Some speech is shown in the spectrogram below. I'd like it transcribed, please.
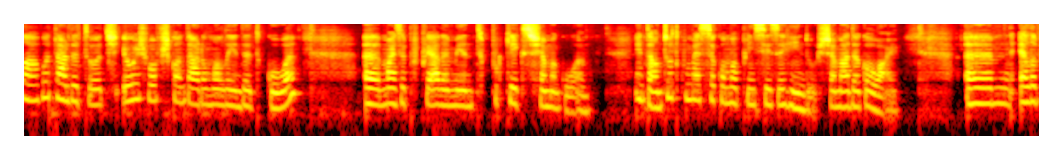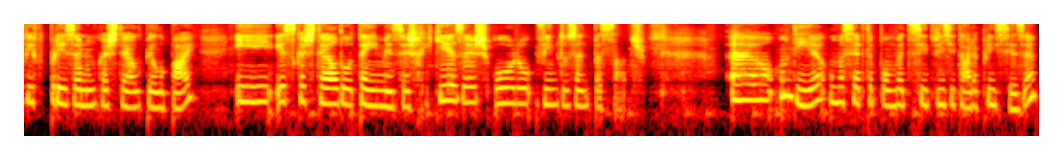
Olá, boa tarde a todos. Eu hoje vou-vos contar uma lenda de Goa, uh, mais apropriadamente porque é que se chama Goa. Então, tudo começa com uma princesa hindu chamada Goai. Um, ela vive presa num castelo pelo pai e esse castelo tem imensas riquezas, ouro vindo dos antepassados. Uh, dia, uma certa pomba decide visitar a princesa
